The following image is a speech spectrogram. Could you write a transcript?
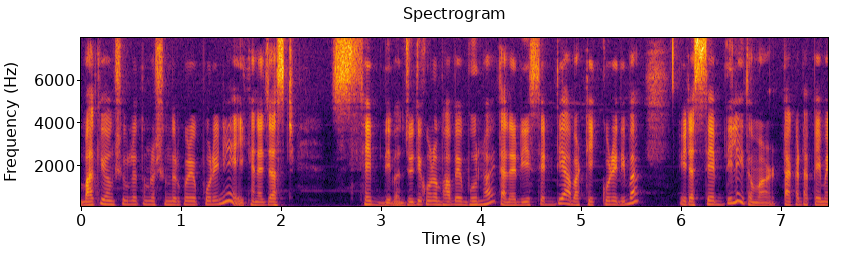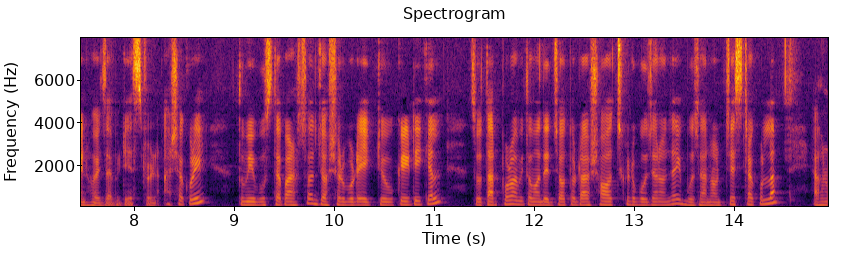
বাকি অংশগুলো তোমরা সুন্দর করে পড়ে নিয়ে এখানে জাস্ট সেভ দিবা। যদি কোনোভাবে ভুল হয়, তাহলে রিসেট দিয়ে আবার ঠিক করে দিবা। এটা সেভ দিলেই তোমার টাকাটা পেমেন্ট হয়ে যাবে রেস্টুরেন্ট আশা করি তুমি বুঝতে পারছ, যশোর বোর্ডে একটু ক্রিটিক্যাল সো তারপরও আমি তোমাদের যতটা সহজ করে বোঝানো যায়, বোঝানোর চেষ্টা করলাম। এখন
